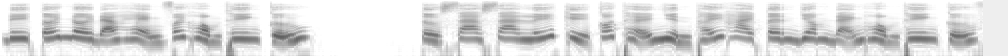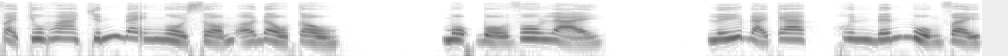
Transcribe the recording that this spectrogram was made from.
Đi tới nơi đã hẹn với Hồng Thiên Cửu. Từ xa xa Lý Kỳ có thể nhìn thấy hai tên dâm đảng Hồng Thiên Cửu và Chu Hoa Chính đang ngồi xổm ở đầu cầu. Một bộ vô lại. Lý đại ca, huynh đến muộn vậy,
